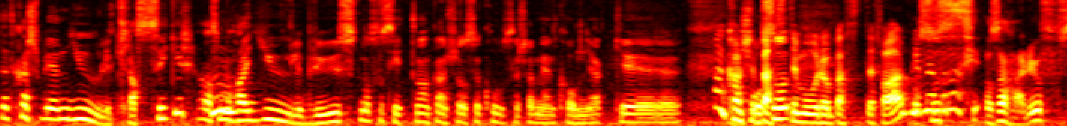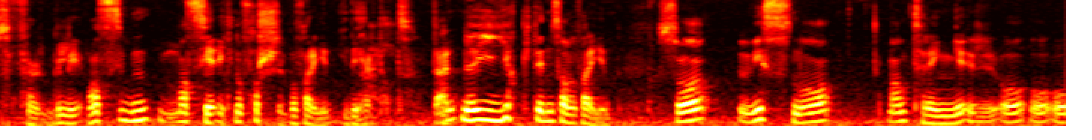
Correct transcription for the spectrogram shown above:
dette kanskje blir en juleklassiker. Altså Man har julebrusen, og så sitter man kanskje og koser seg med en konjakk. Ja, Kanskje Også- bestemor og bestefar blir også, med på det? og så er det jo selvfølgelig man, man ser ikke noe forskjell på fargen i det hele tatt. Det er nøyaktig den samme fargen. Så hvis nå man trenger å, å, å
